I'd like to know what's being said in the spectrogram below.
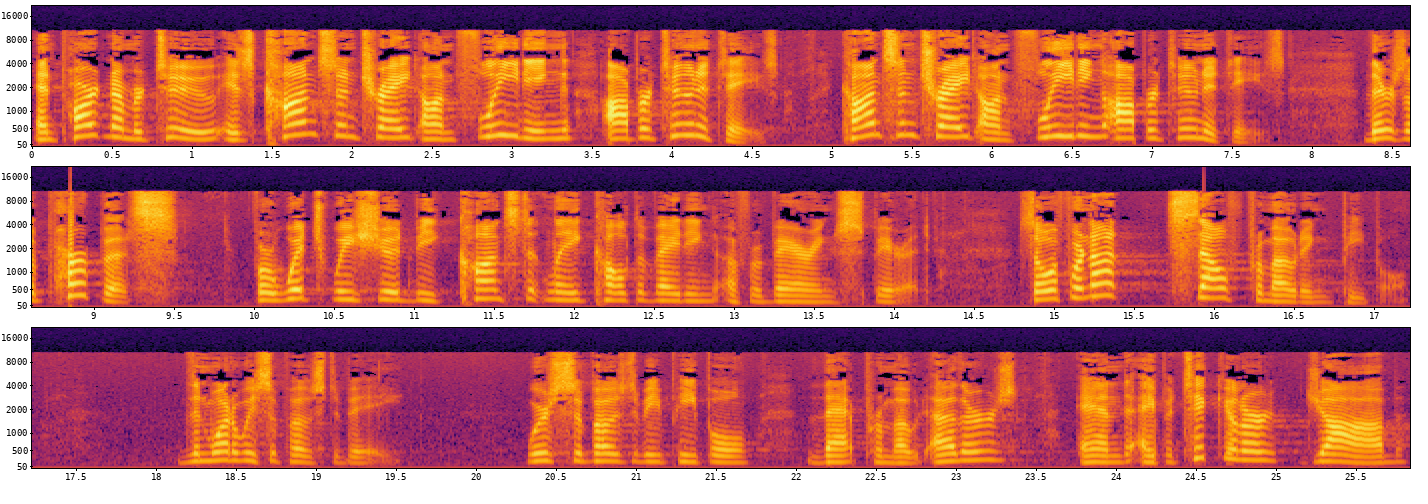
and part number two is concentrate on fleeting opportunities. Concentrate on fleeting opportunities there's a purpose for which we should be constantly cultivating a forbearing spirit. So if we're not self promoting people, then what are we supposed to be? We're supposed to be people that promote others and a particular job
